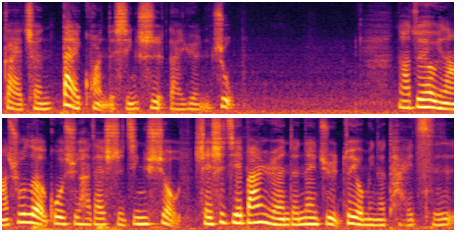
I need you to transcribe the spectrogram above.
改成贷款的形式来援助。那最后也拿出了过去他在实金秀《谁是接班人》的那句最有名的台词：“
